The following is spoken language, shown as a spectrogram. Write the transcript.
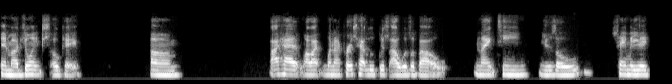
and my joints okay. Um, I had when I, when I first had lupus, I was about 19 years old, same age,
